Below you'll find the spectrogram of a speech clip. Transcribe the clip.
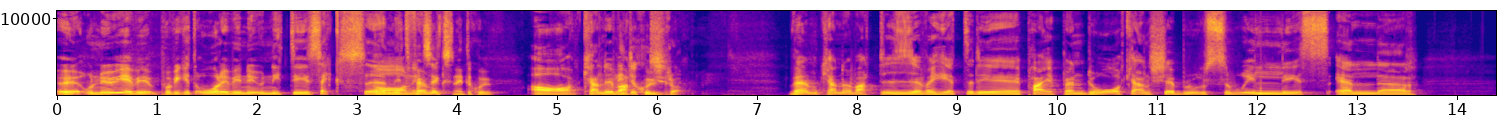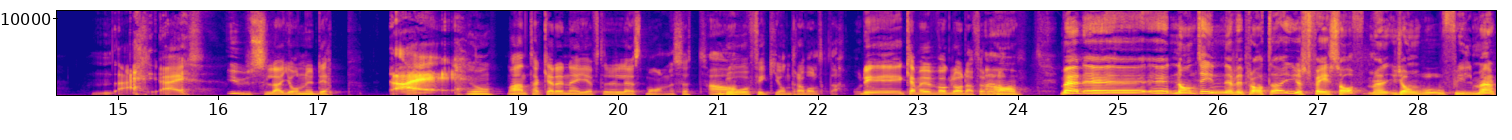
eh, och nu är vi, på vilket år är vi nu? 96? eh, Ja, 95? 96, 97. Ja, kan det varit... 97 tror jag. Vem kan ha varit i, vad heter det, pipen då? Kanske Bruce Willis eller... Nej, nej. Usla Johnny Depp. Nej! Jo, men han tackade nej efter att ha läst manuset. Och då fick John Travolta. Och det kan vi vara glada för idag. Ja. Men eh, eh, någonting när vi pratar just Face-Off, men John Woo-filmer.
